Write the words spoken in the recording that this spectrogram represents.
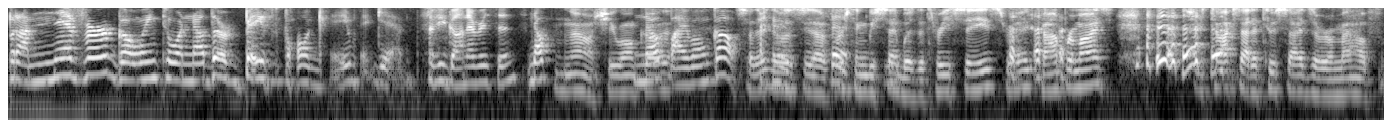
But I'm never going to another baseball game again. Have you gone ever since? Nope. No, she won't go. Nope, I won't go. So there goes, you know, first thing we said was the three C's, right? Compromise. She talks out of two sides of her mouth.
